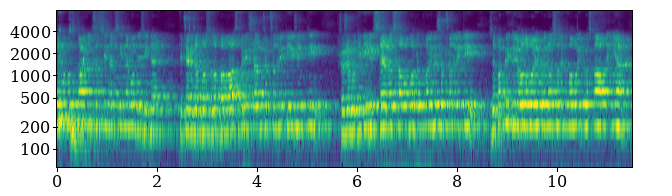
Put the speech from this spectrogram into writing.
розуму в останні часи на всі народи зійде. Ти через апостола Павла сповіщав, щоб чоловіки і жінки, що живуть у вірі, все на славу Божу творили, щоб чоловіки з непокритою головою приносили хвалу і прославлення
